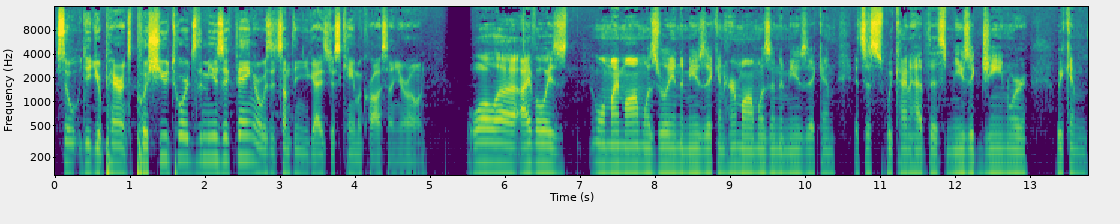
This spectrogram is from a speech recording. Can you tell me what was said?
So, did your parents push you towards the music thing, or was it something you guys just came across on your own? Well, uh, I've always well, my mom was really into music, and her mom was into music, and it's just we kind of had this music gene where we can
